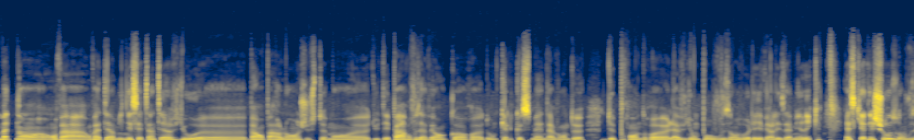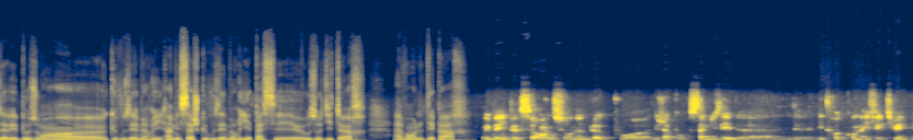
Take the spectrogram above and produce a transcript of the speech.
Maintenant, on va, on va terminer cette interview euh, bah, en parlant justement euh, du départ. Vous avez encore euh, donc quelques semaines avant de, de prendre l'avion pour vous envoler vers les Amériques. Est-ce qu'il y a des choses dont vous avez besoin, que vous aimeriez, un message que vous aimeriez passer aux auditeurs avant le départ? Oui, bah, ils peuvent se rendre sur notre blog pour déjà pour s'amuser de, des trocs qu'on a effectués.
